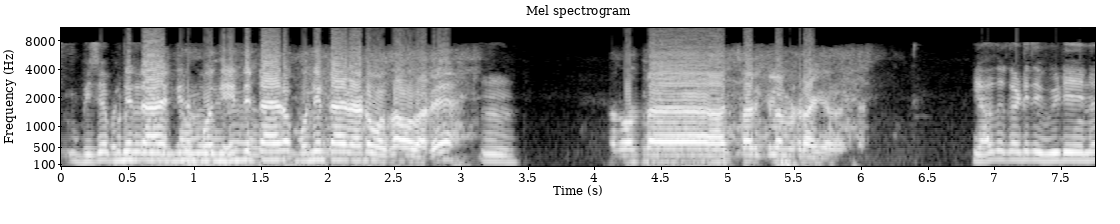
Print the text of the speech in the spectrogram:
ಮುಂದಿನ ಬಿಜಾಪುರ ಟೈರ್ ಹಿಂದಿನ ಟೈರ್ ಮುಂದಿನ ಟೈರ್ ಎರಡು ಹೊಸ ಹೋದ ರೀ? ಹ್ಮ್. ಅದೊಂದು ಹತ್ತು ಸಾವಿರ ಕಿಲೋಮೀಟರ್ ಆಗ್ಯದ ಯಾವ್ದು ಗಾಡಿ ಇದೆ ವಿಡಿಯೋ ಏನ?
